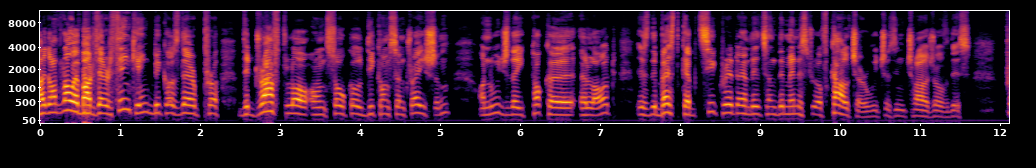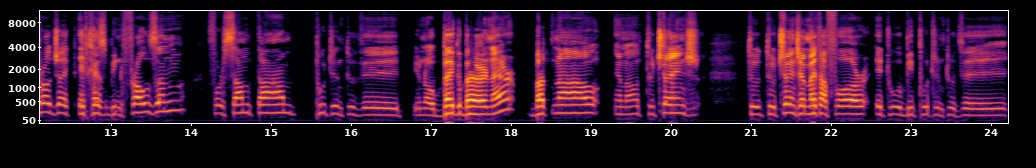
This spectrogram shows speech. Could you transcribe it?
I don't know about their thinking because their pro- the draft law on so-called deconcentration, on which they talk a, a, lot, is the best kept secret, and it's in the Ministry of Culture, which is in charge of this project. It has been frozen for some time, put into the you know back burner, but now you know to change to, to change a metaphor, it will be put into the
